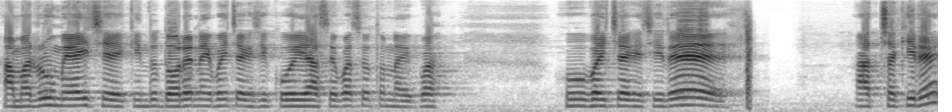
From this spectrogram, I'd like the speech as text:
আমার রুমে আইছে, কিন্তু ধরে নাই বাইচা গেছি। কই আশেপাশে তো নাই, বাহ। হু বাইচা গেছি রে। আচ্ছা কি রে?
